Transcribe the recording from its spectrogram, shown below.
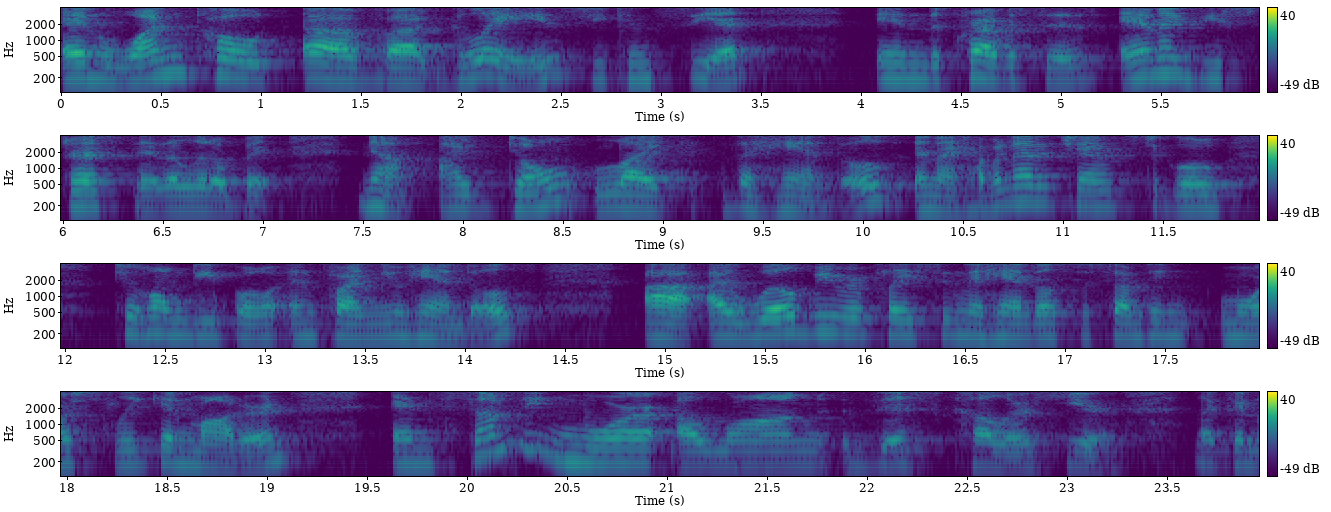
and one coat of uh, glaze. You can see it in the crevices and I distressed it a little bit. Now, I don't like the handles and I haven't had a chance to go to Home Depot and find new handles. Uh, I will be replacing the handles to something more sleek and modern and something more along this color here, like an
